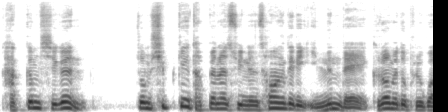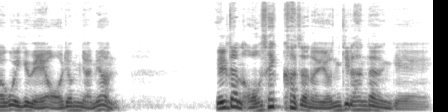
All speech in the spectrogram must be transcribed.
가끔씩은 좀 쉽게 답변할 수 있는 상황들이 있는데 그럼에도 불구하고 이게 왜 어렵냐면 일단 어색하잖아요. 연기를 한다는 게.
